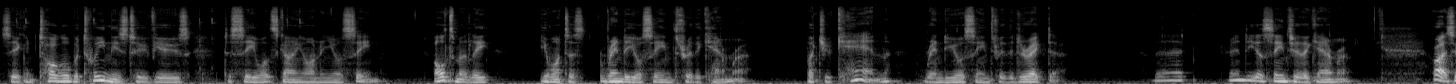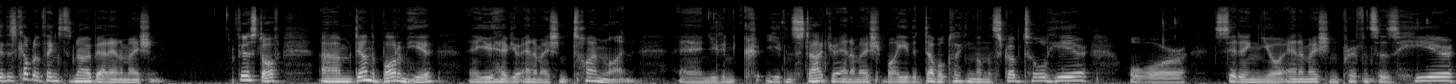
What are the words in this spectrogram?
So you can toggle between these two views to see what's going on in your scene. Ultimately, you want to render your scene through the camera but you can render your scene through the director. But render your scene through the camera. Alright, so there's a couple of things to know about animation. First off, um, down the bottom here, uh, you have your animation timeline. And you can you can start your animation by either double clicking on the scrub tool here or setting your animation preferences here.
